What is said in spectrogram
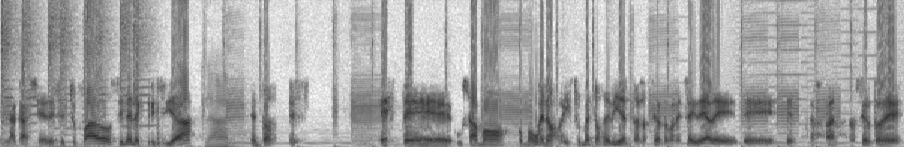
en la calle, desenchufado, sin electricidad, Claro. Entonces, este, usamos como, bueno, instrumentos de viento, ¿no es cierto? Con esa idea de, de, ¿no es cierto? De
